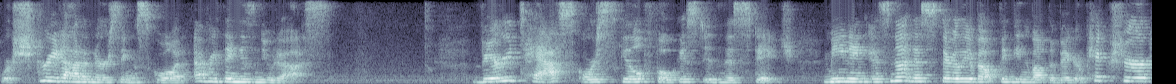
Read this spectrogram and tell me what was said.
We're straight out of nursing school and everything is new to us. Very task or skill focused in this stage, meaning it's not necessarily about thinking about the bigger picture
